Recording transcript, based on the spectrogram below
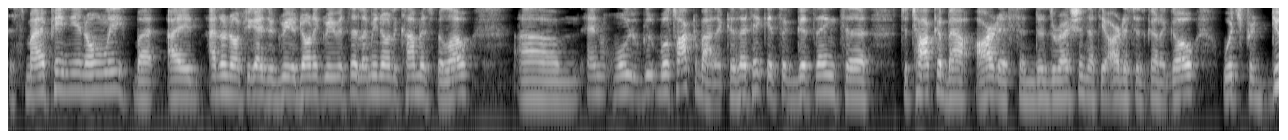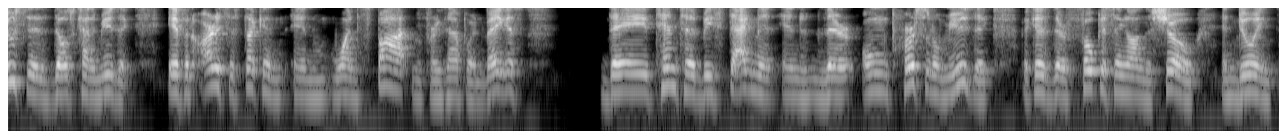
It's my opinion only, but I, I don't know if you guys agree or don't agree with it. Let me know in the comments below, um, and we'll we'll talk about it because I think it's a good thing to to talk about artists and the direction that the artist is going to go, which produces those kind of music. If an artist is stuck in in one spot, for example, in Vegas, they tend to be stagnant in their own personal music because they're focusing on the show and doing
